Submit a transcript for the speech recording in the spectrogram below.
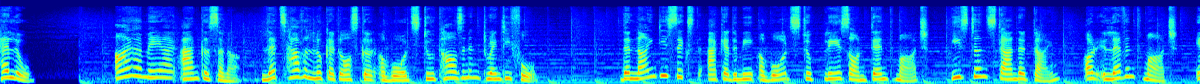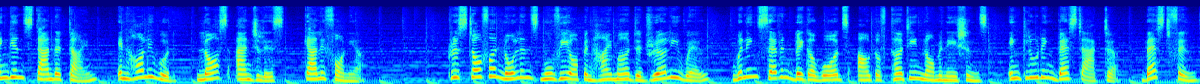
Hello. I am AI anchor Sana. Let's have a look at Oscar Awards 2024. The 96th Academy Awards took place on 10th March, Eastern Standard Time, or 11th March, Indian Standard Time, in Hollywood, Los Angeles, California. Christopher Nolan's movie Oppenheimer did really well, winning 7 big awards out of 13 nominations, including Best Actor, Best Film,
